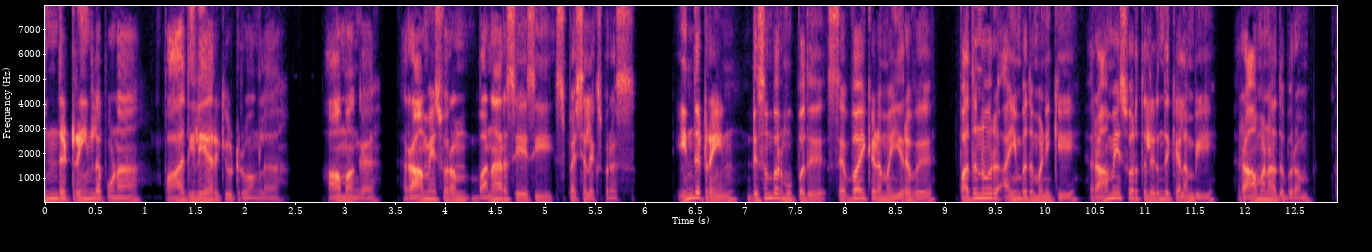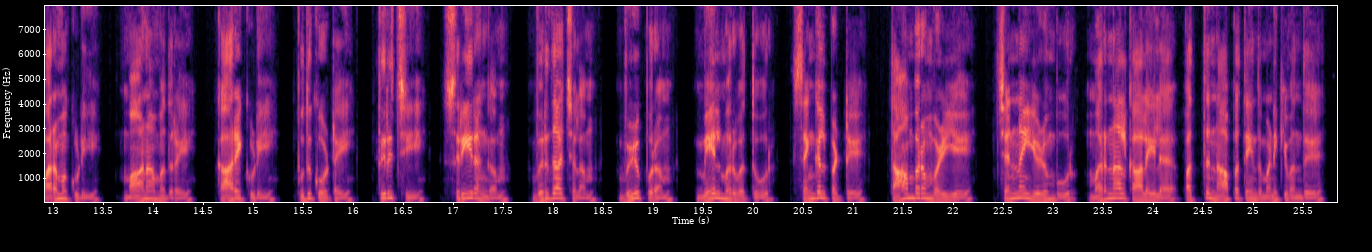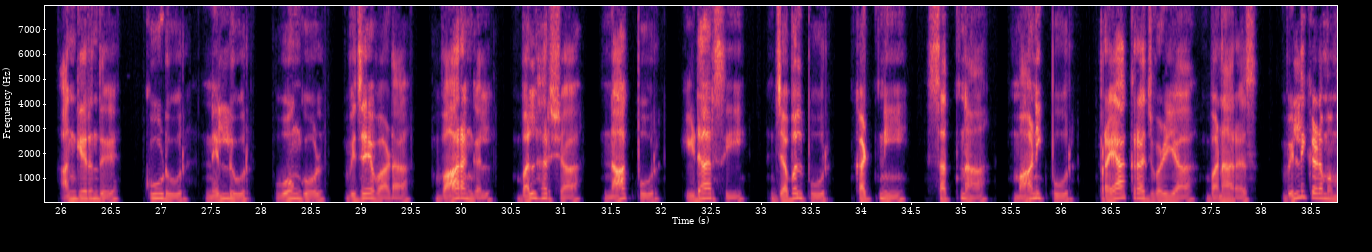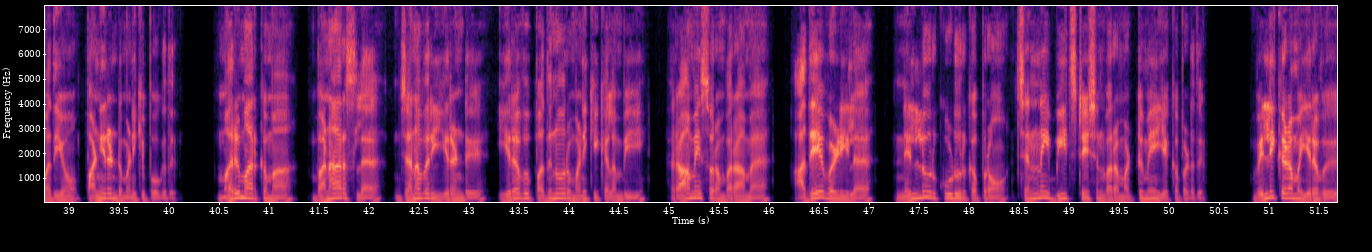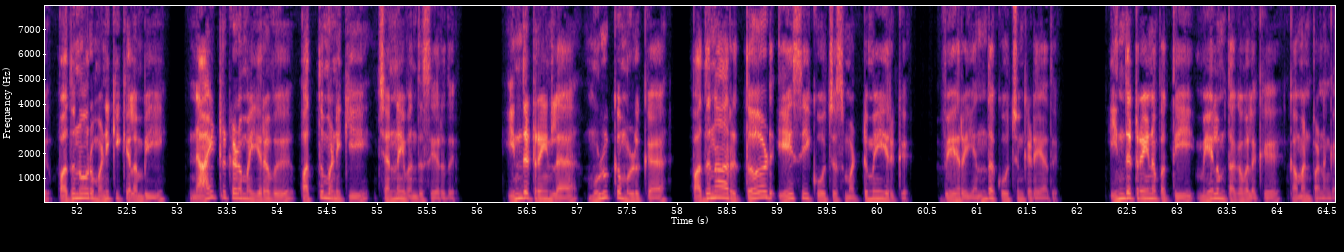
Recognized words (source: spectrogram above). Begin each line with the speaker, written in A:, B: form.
A: இந்த ட்ரெயின்ல போனா பாதியிலே இறக்கி விட்டுருவாங்களா? ஆமாங்க. Rameswaram Banaras AC special express. இந்த ட்ரெயின் டிசம்பர் 30 செவ்வாய்க்கிழமை இரவு 11:50 மணிக்கு ராமேஸ்வரத்திலிருந்து கிளம்பி ராமநாதபுரம், பரமக்குடி, மானாமதுரை, காரைக்குடி, புதுக்கோட்டை, திருச்சி, ஸ்ரீரங்கம், விருதாச்சலம், விழுப்புரம், மேல்மருவத்தூர், செங்கல்பட்டு, தாம்பரம் வழியே சென்னை எழும்பூர் மறுநாள் காலையில 10:45 மணிக்கு வந்து அங்கிருந்து கூடூர், நெல்லூர், ஓங்கோல், விஜயவாடா, வாரங்கல், பல்ஹர்ஷா, நாக்பூர், இடார்சி, ஜபல்பூர், கட்னி, சத்னா, மாணிக்பூர், பிரயாக்ராஜ் வழியா பனாரஸ் வெள்ளிக்கிழமை மதியம் 12 மணிக்கு போகுது. மறுமார்க்கமா பனாரஸ்ல ஜனவரி இரண்டு இரவு 11 மணிக்கு கிளம்பி ராமேஸ்வரம் வராம அதே வழியில நெல்லூர் கூடூருக்கு அப்புறம் சென்னை பீச் ஸ்டேஷன் வர மட்டுமே இயக்கப்படுது. வெள்ளிக்கிழமை இரவு 11 மணிக்கு கிளம்பி ஞாயிற்றுக்கிழமை இரவு 10 மணிக்கு சென்னை வந்து சேருது. இந்த ட்ரெயின்ல முழுக்க முழுக்க 16 தேர்ட் ஏசி கோச்சஸ் மட்டுமே இருக்கு. வேற எந்த கோச்சும் கிடையாது. இந்த ட்ரெயினை பத்தி மேலும் தகவலுக்கு கமெண்ட் பண்ணுங்க.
